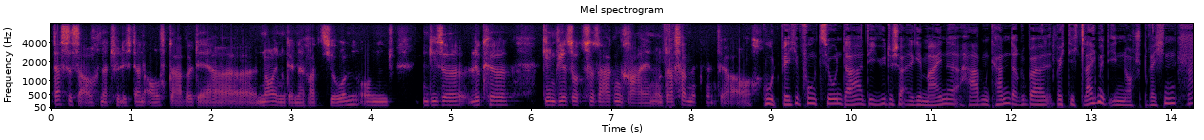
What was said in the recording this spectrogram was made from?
das ist auch natürlich dann Aufgabe der neuen Generation. Und In diese Lücke gehen wir sozusagen rein und da vermitteln wir auch. Gut, welche Funktion da die jüdische Allgemeine haben kann, darüber möchte ich gleich mit Ihnen noch sprechen. Hm?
